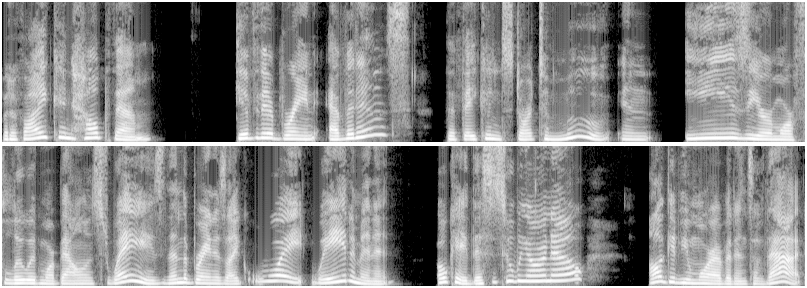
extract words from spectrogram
But if I can help them give their brain evidence that they can start to move in easier, more fluid, more balanced ways, then the brain is like, wait, wait a minute. Okay, this is who we are now. I'll give you more evidence of that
